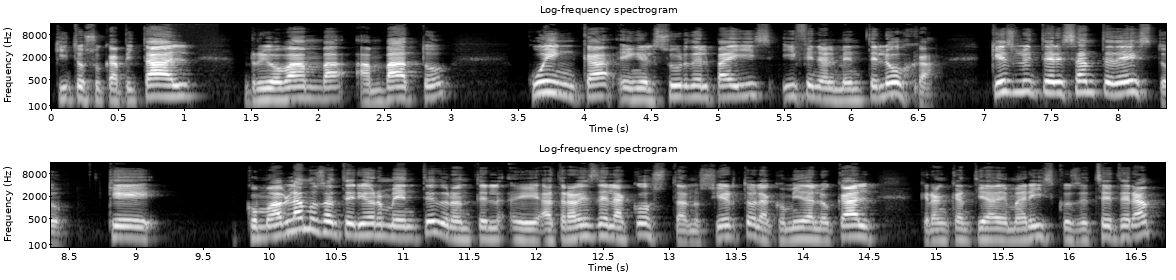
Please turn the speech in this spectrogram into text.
Quito su capital, Riobamba, Ambato, Cuenca en el sur del país y finalmente Loja. ¿Qué es lo interesante de esto? Que como hablamos anteriormente, durante, eh, a través de la costa, ¿no es cierto? La comida local, gran cantidad de mariscos, etcétera.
